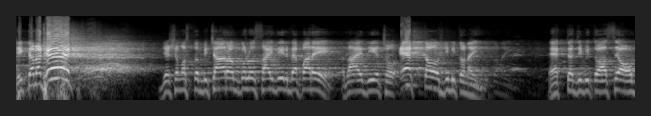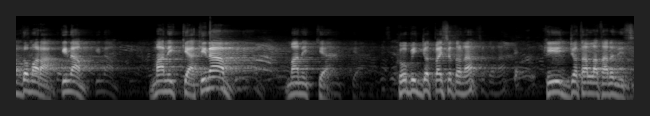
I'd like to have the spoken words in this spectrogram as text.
ঠিক না ঠিক। যে সমস্ত বিচারকগুলো সাইদির ব্যাপারে রায় দিয়েছ, একটাও জীবিত নাই। একটা জীবিত আছে অর্ধমারা। কি নাম? মানিক্যা। কি নাম? মানিক্যা। খুব ইজ্জত পাইছে তো না? কি ইজ্জত আল্লাহ তারে দিছে।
